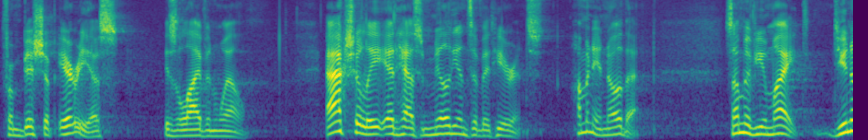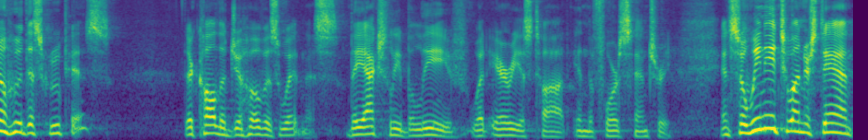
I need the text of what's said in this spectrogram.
from Bishop Arius is alive and well. Actually, it has millions of adherents. How many know that? Some of you might. Do you know who this group is? They're called the Jehovah's Witness. They actually believe what Arius taught in the fourth century. And so we need to understand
